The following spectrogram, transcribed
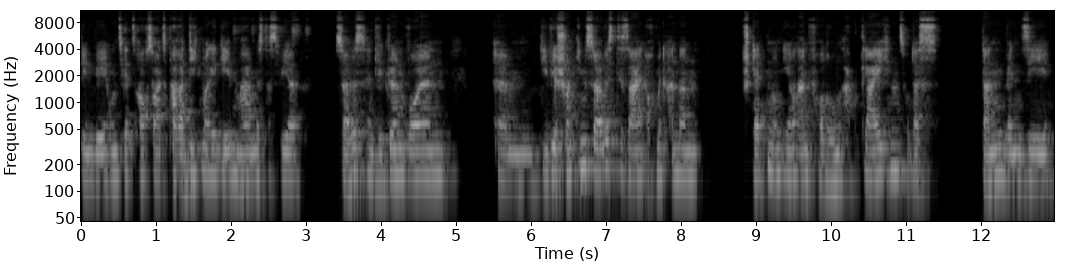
den wir uns jetzt auch so als Paradigma gegeben haben, ist, dass wir Service entwickeln wollen, ähm, die wir schon im Service Design auch mit anderen Städten und ihren Anforderungen abgleichen, sodass dann, wenn sie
